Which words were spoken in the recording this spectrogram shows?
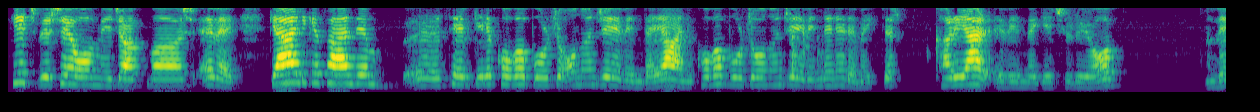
hiçbir şey olmayacakmış. Evet geldik efendim e, sevgili kova burcu 10. evinde yani kova burcu 10. evinde ne demektir? Kariyer evinde geçiriyor ve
